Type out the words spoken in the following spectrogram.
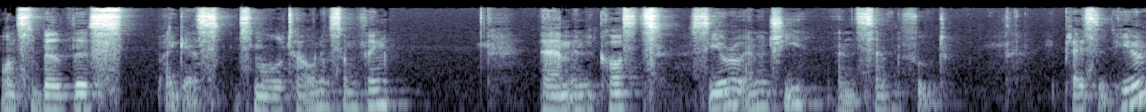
wants to build this, I guess, small town or something, um, and it costs zero energy and seven food. He places it here,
